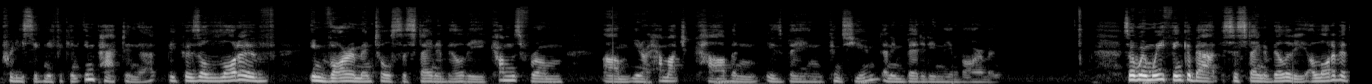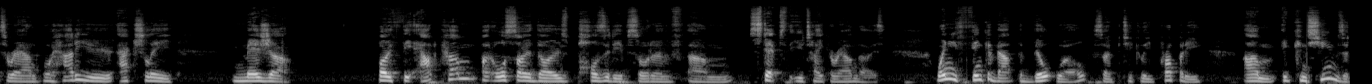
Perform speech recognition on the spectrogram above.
pretty significant impact in that because a lot of environmental sustainability comes from, um, you know, how much carbon is being consumed and embedded in the environment. So when we think about sustainability, a lot of it's around, well, how do you actually measure both the outcome, but also those positive sort of um, steps that you take around those. When you think about the built world, so particularly property, um, it consumes a,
